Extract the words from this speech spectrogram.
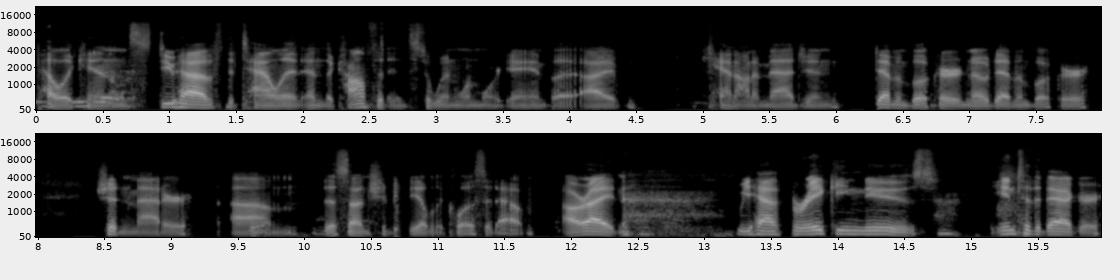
Pelicans do have the talent and the confidence to win one more game, but I cannot imagine Devin Booker, no Devin Booker, shouldn't matter. Um, the Suns should be able to close it out. All right, we have breaking news into the dagger.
